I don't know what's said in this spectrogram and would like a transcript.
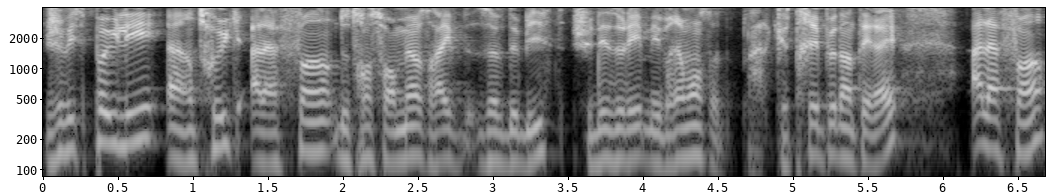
Je vais spoiler un truc à la fin de Transformers Rise of the Beast. Je suis désolé, mais vraiment ça n'a que très peu d'intérêt. À la fin,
